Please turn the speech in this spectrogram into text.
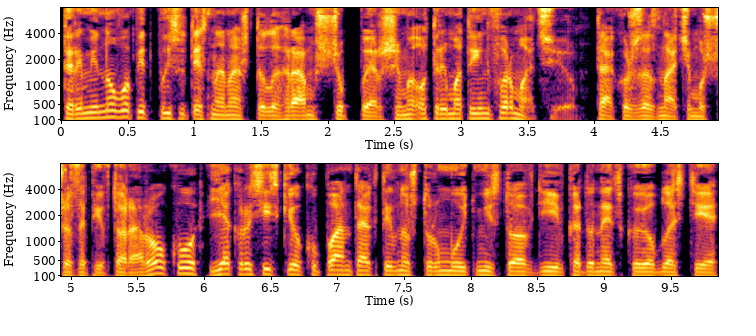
Терміново підписуйтесь на наш телеграм, щоб першими отримати інформацію. Також зазначимо, що за півтора року, як російські окупанти активно штурмують місто Авдіївка Донецької області,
